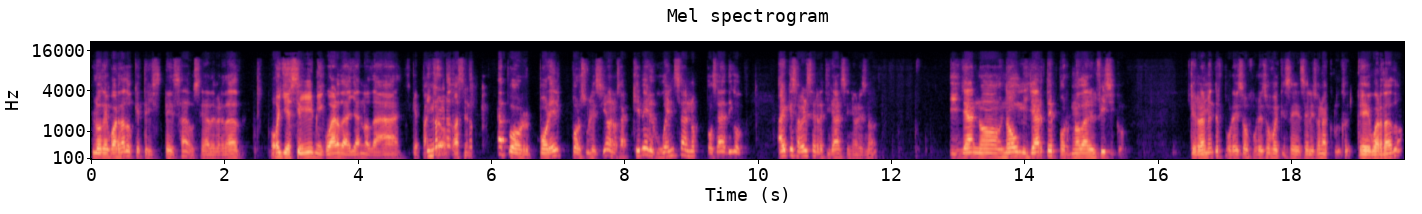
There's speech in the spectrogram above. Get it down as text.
Lo de Guardado, qué tristeza, o sea, de verdad. Oye, sí, mi guarda ya no da. Qué pacho, no, por, por él, por su lesión, o sea, qué vergüenza, no, o sea, digo, hay que saberse retirar, señores, ¿no? Y ya no, no humillarte por no dar el físico. Que realmente por eso, por eso fue que se, se lesionó a Cruz- eh, Guardado,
